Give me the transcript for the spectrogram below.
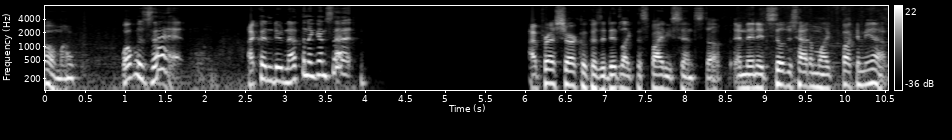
Oh my. What was that? I couldn't do nothing against that? I pressed circle because it did like the Spidey sense stuff, and then it still just had him like fucking me up.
